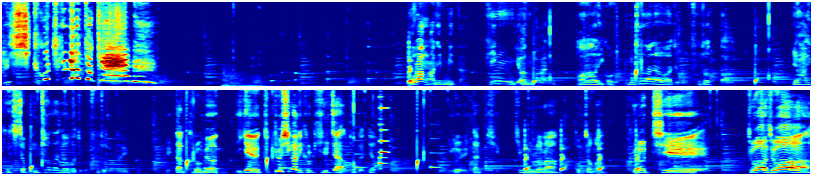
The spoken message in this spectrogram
야씨 그거 죽이면 어떡해? 노랑 아닙니다. 흰연 아니 아 이거 뭉쳐다녀가지고 조졌다 야 이거 진짜 뭉쳐다녀가지고 조졌다 이거. 일단 그러면 이게 투표 시간이 그렇게 길지 않거든요? 이걸 일단 킵, 킵 눌러라 검정아. 그렇지. 좋아 좋아.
